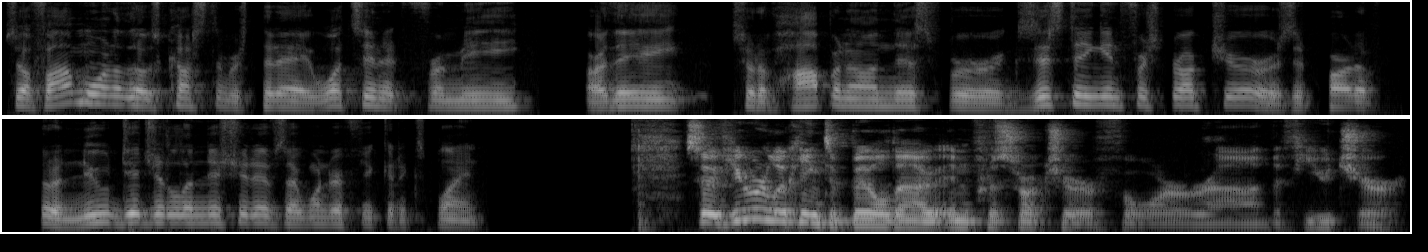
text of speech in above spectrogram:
so if I'm one of those customers today, what's in it for me? Are they sort of hopping on this for existing infrastructure or is it part of sort of new digital initiatives? I wonder if you could explain. So if you were looking to build out infrastructure for uh, the future,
